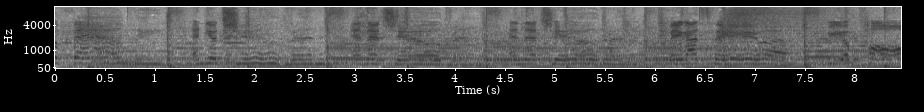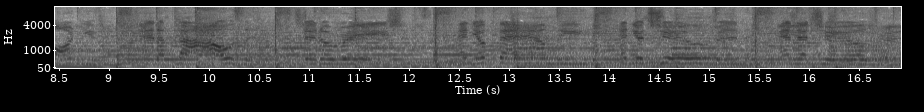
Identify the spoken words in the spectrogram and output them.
your family and your children and their children and their children. May God's favor be upon you and a thousand generations and your family and your children and their children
